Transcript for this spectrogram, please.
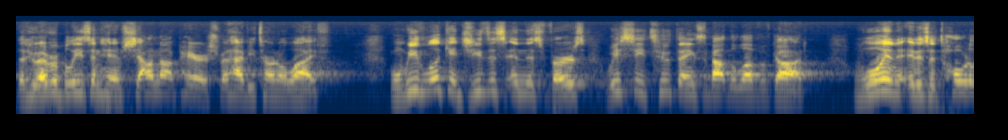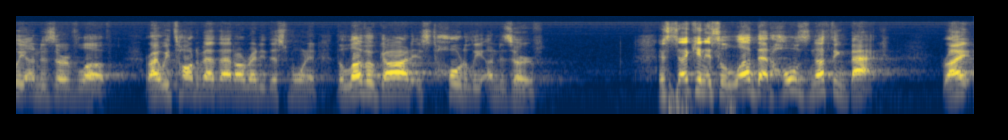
that whoever believes in him shall not perish but have eternal life." When we look at Jesus in this verse, we see two things about the love of God. One, it is a totally undeserved love. Right? We talked about that already this morning. The love of God is totally undeserved. And second, it's a love that holds nothing back, right?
